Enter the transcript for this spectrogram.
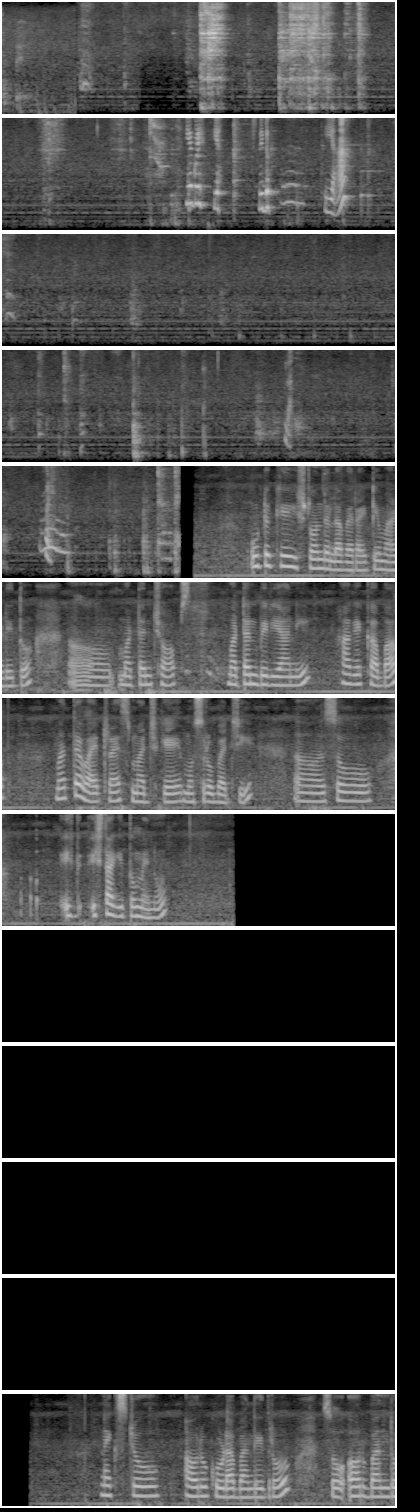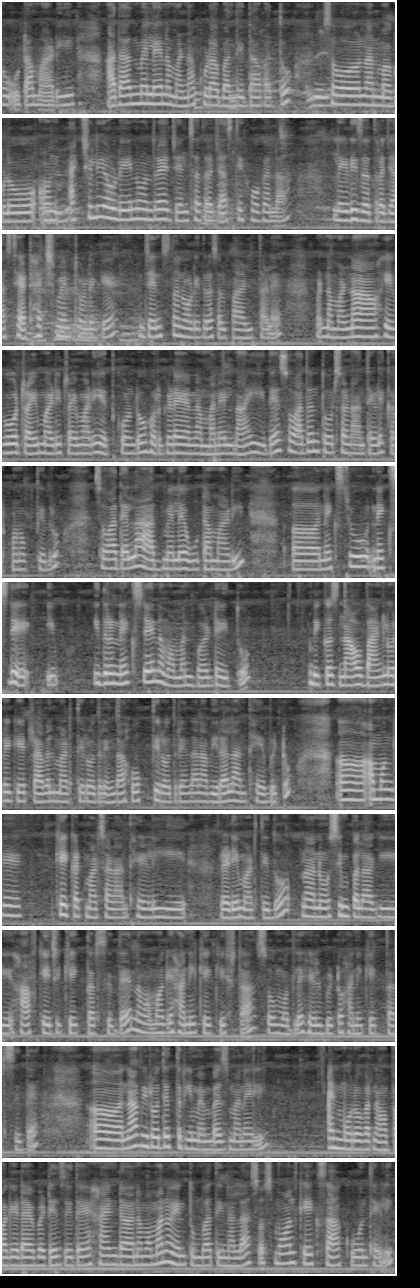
ಊಟಕ್ಕೆ ಇಷ್ಟೊಂದೆಲ್ಲ ವೆರೈಟಿ ಮಾಡಿದ್ದು ಮಟನ್ ಚಾಪ್ಸ್ ಮಟನ್ ಬಿರಿಯಾನಿ, ಹಾಗೆ ಕಬಾಬ್, ಮತ್ತು ವೈಟ್ ರೈಸ್ ಮಜ್ಜಿಗೆ, ಮೊಸರು ಬಜ್ಜಿ ಸೊ ಇದು, ಇಷ್ಟಾಗಿತ್ತು ಮೆನು ನೆಕ್ಸ್ಟು ಅವರು ಕೂಡ ಬಂದಿದ್ದರು ಸೊ, ಅವ್ರು ಬಂದು ಊಟ ಮಾಡಿ, ಅದಾದಮೇಲೆ ನಮ್ಮ ಅಣ್ಣ ಕೂಡ ಬಂದಿದ್ದ ಅವತ್ತು. ಸೊ ನನ್ನ ಮಗಳು, ಅವ್ನು ಆ್ಯಕ್ಚುಲಿ ಅವಳು ಏನು ಅಂದರೆ ಜೆಂಟ್ಸ್ ಹತ್ರ ಜಾಸ್ತಿ ಹೋಗಲ್ಲ. ಲೇಡೀಸ್ ಹತ್ರ ಜಾಸ್ತಿ ಅಟ್ಯಾಚ್ಮೆಂಟ್ ಅವಳಿಗೆ. ಜೆಂಟ್ಸ್ನ ನೋಡಿದರೆ ಸ್ವಲ್ಪ ಅಳ್ತಾಳೆ. ಬಟ್ ನಮ್ಮ ಅಣ್ಣ ಹೇಗೋ ಟ್ರೈ ಮಾಡಿ ಟ್ರೈ ಮಾಡಿ ಎತ್ಕೊಂಡು ಹೊರಗಡೆ ನಮ್ಮ ಮನೇಲಿ ನಾಯಿ ಇದೆ. ಸೊ ಅದನ್ನು ತೋರಿಸೋಣ ಅಂತೇಳಿ ಕರ್ಕೊಂಡು ಹೋಗ್ತಿದ್ರು. ಸೊ ಅದೆಲ್ಲ ಆದಮೇಲೆ ಊಟ ಮಾಡಿ ನೆಕ್ಸ್ಟು ನೆಕ್ಸ್ಟ್ ಡೇ ಇದ್ರ ನೆಕ್ಸ್ಟ್ ಡೇ ನಮ್ಮ ಅಮ್ಮನ ಬರ್ಡೇ ಇತ್ತು. ಬಿಕಾಸ್ ನಾವು ಬ್ಯಾಂಗ್ಳೂರಿಗೆ ಟ್ರಾವೆಲ್ ಮಾಡ್ತಿರೋದ್ರಿಂದ, ಹೋಗ್ತಿರೋದ್ರಿಂದ ನಾವು ಇರಲ್ಲ ಅಂತ ಹೇಳಿಬಿಟ್ಟು ಅಮ್ಮಂಗೆ ಕೇಕ್ ಕಟ್ ಮಾಡಿಸೋಣ ಅಂತ ಹೇಳಿ ರೆಡಿ ಮಾಡ್ತಿದ್ದು. ನಾನು ಸಿಂಪಲಾಗಿ ಹಾಫ್ ಕೆ ಜಿ ಕೇಕ್ ತರಿಸಿದ್ದೆ. ನಮ್ಮಮ್ಮಗೆ ಹನಿ ಕೇಕ್ ಇಷ್ಟ ಸೊ ಮೊದಲೇ ಹೇಳಿಬಿಟ್ಟು ಹನಿ ಕೇಕ್ ತರಿಸಿದ್ದೆ. ನಾವಿರೋದೇ ತ್ರೀ ಮೆಂಬರ್ಸ್ ಮನೇಲಿ. ಆ್ಯಂಡ್ ಮೋರ್ ಓವರ್ ನಮ್ಮಪ್ಪಗೆ ಡಯಾಬಿಟೀಸ್ ಇದೆ. ಆ್ಯಂಡ್ ನಮ್ಮಮ್ಮನೂ ಏನು ತುಂಬ ತಿನ್ನಲ್ಲ ಸೊ ಸ್ಮಾಲ್ ಕೇಕ್ ಸಾಕು ಅಂಥೇಳಿ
